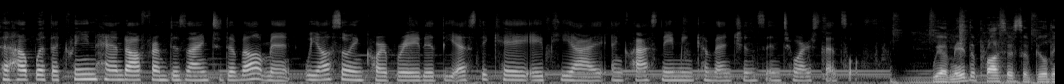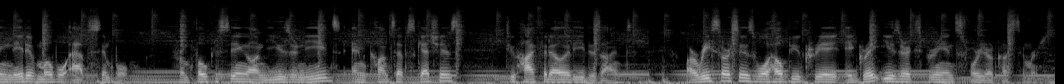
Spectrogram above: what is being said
To help with a clean handoff from design to development, we also incorporated the SDK API and class naming conventions into our stencils. We have made the process of building native mobile apps simple, from focusing on user needs and concept sketches to high fidelity designs. Our resources will help you create a great user experience for your customers.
